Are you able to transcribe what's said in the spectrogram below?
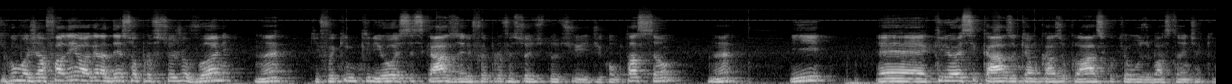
que como eu já falei, eu agradeço ao professor Giovanni, né, que foi quem criou esses casos, ele foi professor de de, de computação, né, e é, criou esse caso, que é um caso clássico que eu uso bastante aqui.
